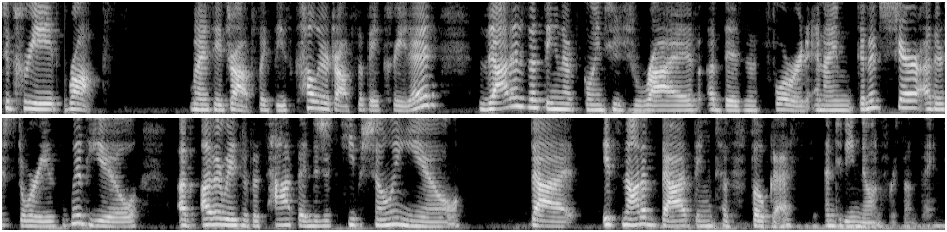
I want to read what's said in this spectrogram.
to create drops when I say drops, like these color drops that they created, that is the thing that's going to drive a business forward. And I'm going to share other stories with you of other ways that this happened to just keep showing you that it's not a bad thing to focus and to be known for something.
